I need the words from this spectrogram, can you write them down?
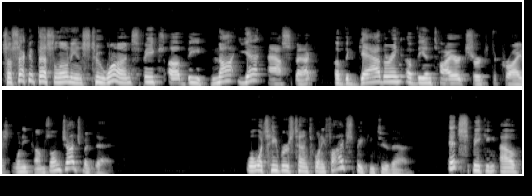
So 2 Thessalonians 2:1 speaks of the not yet aspect of the gathering of the entire church to Christ when he comes on judgment day. Well, what's Hebrews 10:25 speaking to then? It's speaking of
